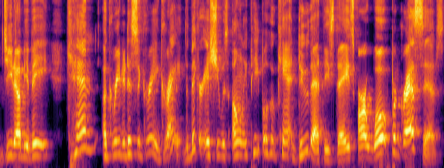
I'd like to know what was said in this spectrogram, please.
GWB can agree to disagree. Great. The bigger issue is only people who can't do that these days are woke progressives.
